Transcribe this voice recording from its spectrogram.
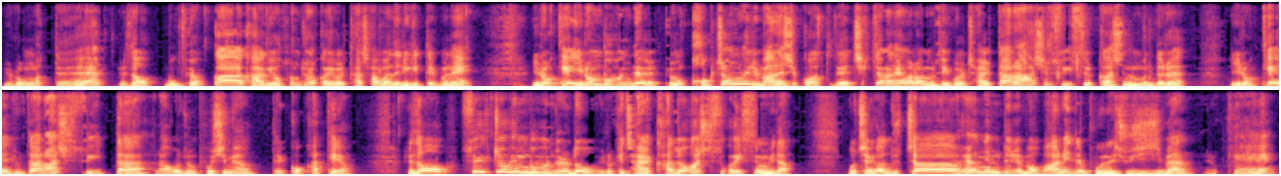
이런 것들. 그래서 목표가, 가격, 손절가 이걸 다 잡아드리기 때문에 이렇게 이런 부분들 좀 걱정들이 많으실 것 같아요. 직장 생활하면서 이걸 잘 따라 하실 수 있을까 하시는 분들은 이렇게 좀 따라 하실 수 있다라고 좀 보시면 될 것 같아요. 그래서 수익적인 부분들도 이렇게 잘 가져가실 수가 있습니다. 뭐 제가 누차 회원님들이 뭐 많이들 보내주시지만 이렇게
